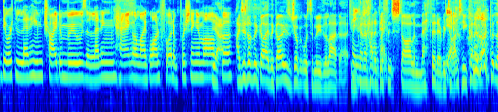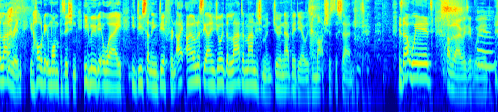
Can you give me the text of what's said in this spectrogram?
they were letting him try the moves and letting him hang on like one foot and pushing him up. Yeah, I just love the guy. The guy whose job it was to move the ladder. He, kind of had a different like, style and method every time. Yeah. So he kind of like put the ladder in, he'd hold it in one position, he'd move it away, he'd do something different. I, I honestly, I enjoyed the ladder management during that video as much as the send. Is that weird? I don't know. Is it weird?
